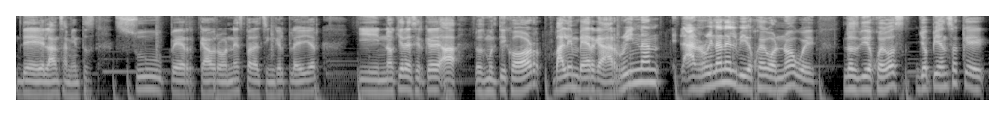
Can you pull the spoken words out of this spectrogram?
de lanzamientos súper cabrones para el single player. Y no quiero decir que ah, los multijugador valen verga, arruinan, arruinan el videojuego, no, güey. Los videojuegos, yo pienso que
